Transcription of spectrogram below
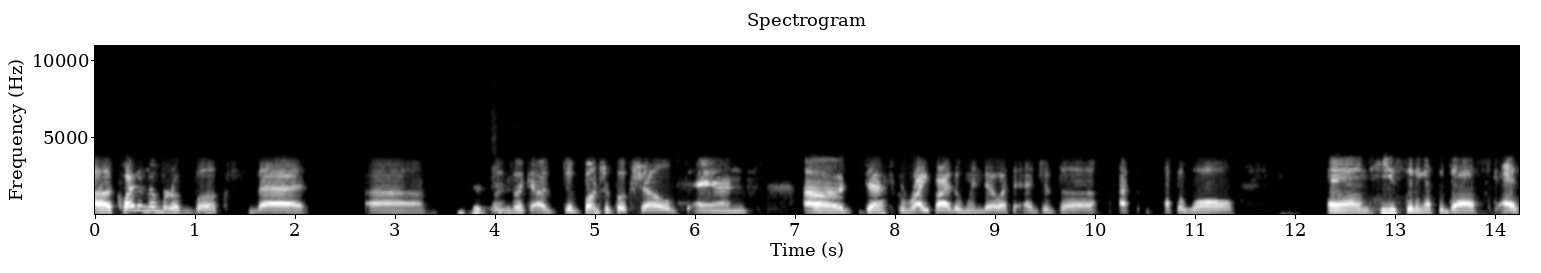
uh, quite a number of books that uh, There's like a, a bunch of bookshelves and a desk right by the window at the edge of the at, at the wall. And he's sitting at the desk. As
